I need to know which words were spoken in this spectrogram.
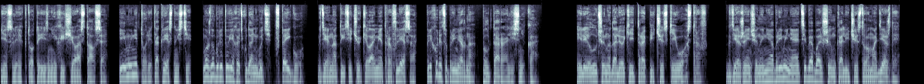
если кто-то из них еще остался и мониторит окрестности, можно будет уехать куда-нибудь в тайгу, где на тысячу километров леса приходится примерно полтора лесника. Или лучше на далекий тропический остров, где женщины не обременяют себя большим количеством одежды,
